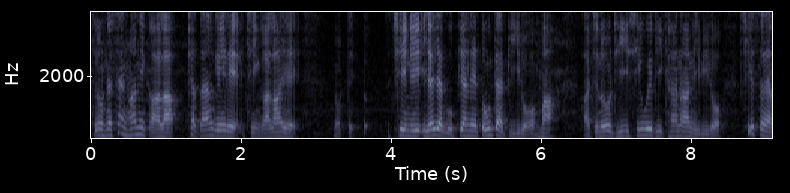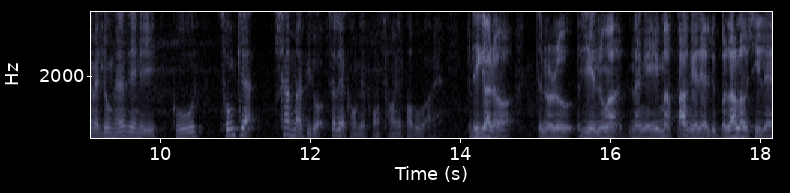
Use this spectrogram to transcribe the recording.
ကျွန်တော်25နှစ်ကာလဖြတ်တန်းခဲ့တဲ့အချိန်ကာလရဲ့နော်အခြေအနေအရရက်ကိုပြန်လည်သုံးသပ်ပြီးတော့မှကျွန်တော်တို့ဒီအစည်းအဝေးဒီခန်းနာနေပြီးတော့ရှေ့ဆက်ရမယ့်လုပ်ငန်းစဉ်တွေကိုဆုံးဖြတ်ချမှတ်ပြီးတော့ဆက်လက်အကောင့်တွေဖော်ဆောင်ရွက်သွားဖို့ပါပဲအဓိကတော့ ကျွန်တော်တို့အရင်တော့နိုင်ငံရေးမှာပါခဲ့တဲ့လူဘယ်လောက်လောက်ရှိလဲ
